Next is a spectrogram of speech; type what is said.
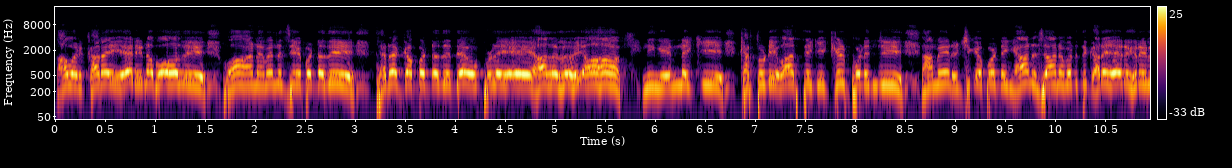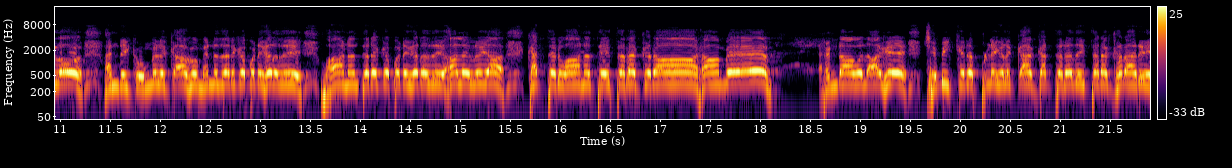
அவர் கரை ஏறின போது வானம் என்ன செய்யப்பட்டது? திறக்கப்பட்டது. தேவ பிள்ளையே ஹalleluya நீங்க என்னைக்கு கத்துடைய வார்த்தைக்கு கீழ்ப்படிஞ்சு ஆமே ரட்சிக்கப்பட்டு ஞான சாணம் எடுத்து கரை ஏறுகிறீர்களோ அன்றைக்கு உங்களுக்காகவும் என்ன திறக்கப்படுகிறது? வானம் திறக்கப்படுகிறது. ஹalleluya கர்த்தர் வானத்தை திறக்கிறார். ஆமென். இரண்டாவதாக செபிக்கிற பிள்ளைகளுக்காக கர்த்தர் திறக்கிறாரு.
